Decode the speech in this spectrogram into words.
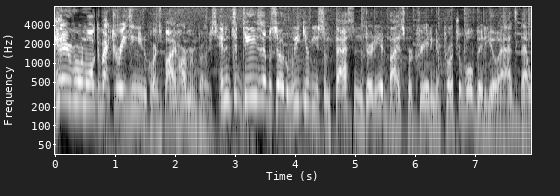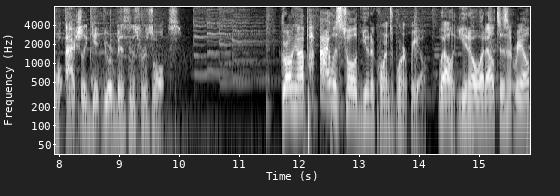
Hey everyone, welcome back to Raising Unicorns by Harmon Brothers. And in today's episode, we give you some fast and dirty advice for creating approachable video ads that will actually get your business results. Growing up, I was told unicorns weren't real. Well, you know what else isn't real?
